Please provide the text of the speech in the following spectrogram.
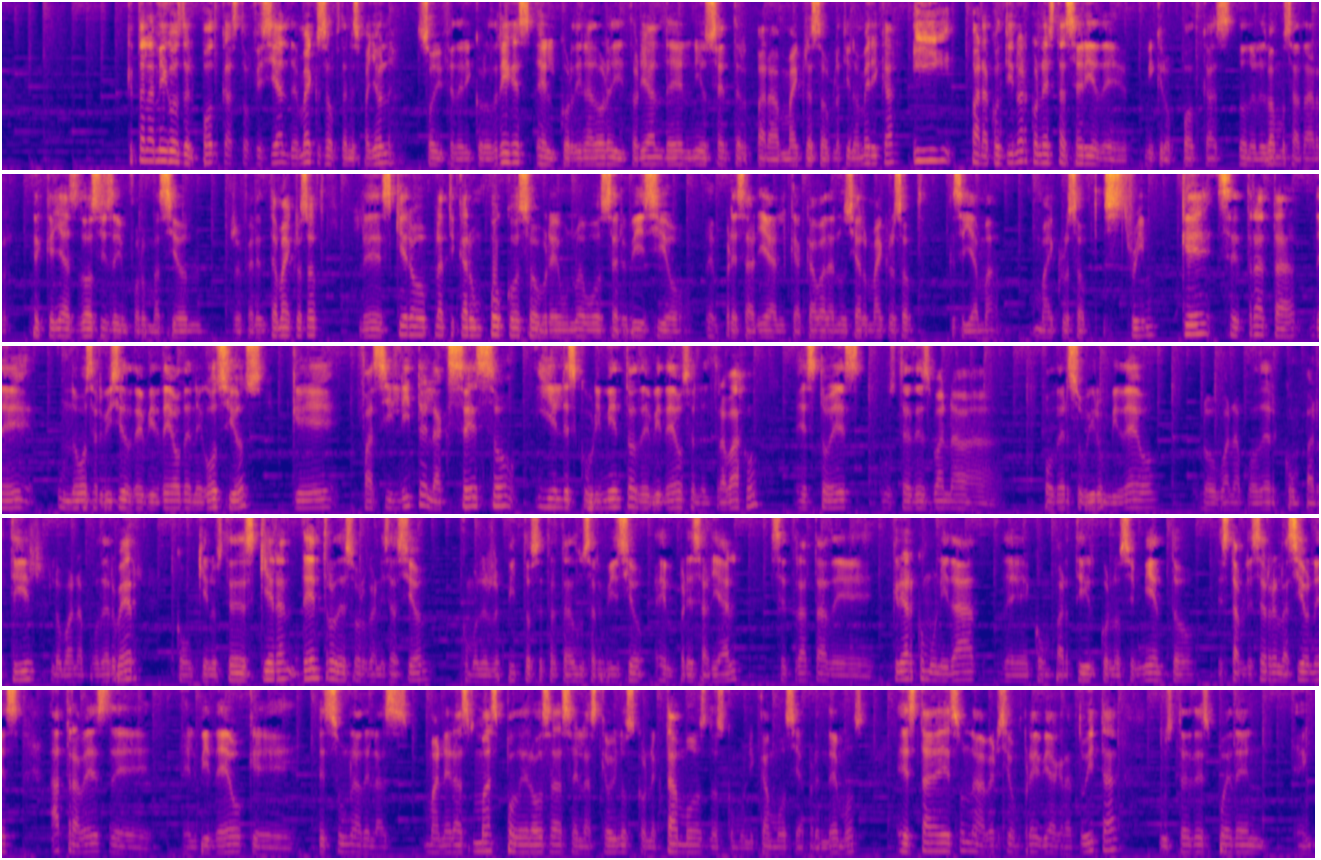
¿Qué tal amigos del podcast oficial de Microsoft en español? Soy Federico Rodríguez, el coordinador editorial del News Center para Microsoft Latinoamérica y para continuar con esta serie de micro podcasts donde les vamos a dar pequeñas dosis de información referente a Microsoft, les quiero platicar un poco sobre un nuevo servicio empresarial que acaba de anunciar Microsoft que se llama Microsoft Stream, que se trata de un nuevo servicio de video de negocios que facilita el acceso y el descubrimiento de videos en el trabajo. Esto es, ustedes van a poder subir un video, lo van a poder compartir, lo van a poder ver con quien ustedes quieran dentro de su organización. Como les repito, se trata de un servicio empresarial, se trata de crear comunidad, de compartir conocimiento, establecer relaciones a través de el video que es una de las maneras más poderosas en las que hoy nos conectamos, nos comunicamos y aprendemos. Esta es una versión previa gratuita. Ustedes pueden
